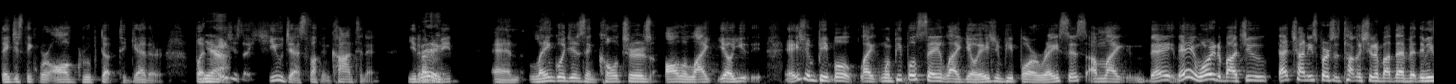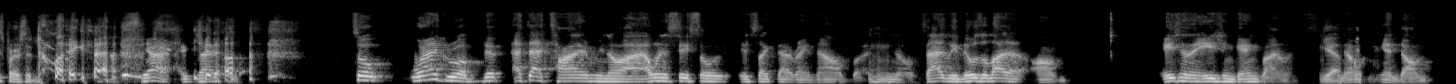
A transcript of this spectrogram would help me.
they just think we're all grouped up together. But Yeah. Asia's a huge ass fucking continent. You know what I mean? And languages and cultures all alike. Yo, you Asian people like when people say like, yo, Asian people are racist. I'm like, they they ain't worried about you. That Chinese person's talking shit about that Vietnamese person. like, Yeah, you exactly. know? So where I grew up, th- at that time, you know, I, I wouldn't say so. It's like that right now, but Mhm. you know, sadly, there was a lot of um, Asian and Asian gang violence. Yeah. you know, and um,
